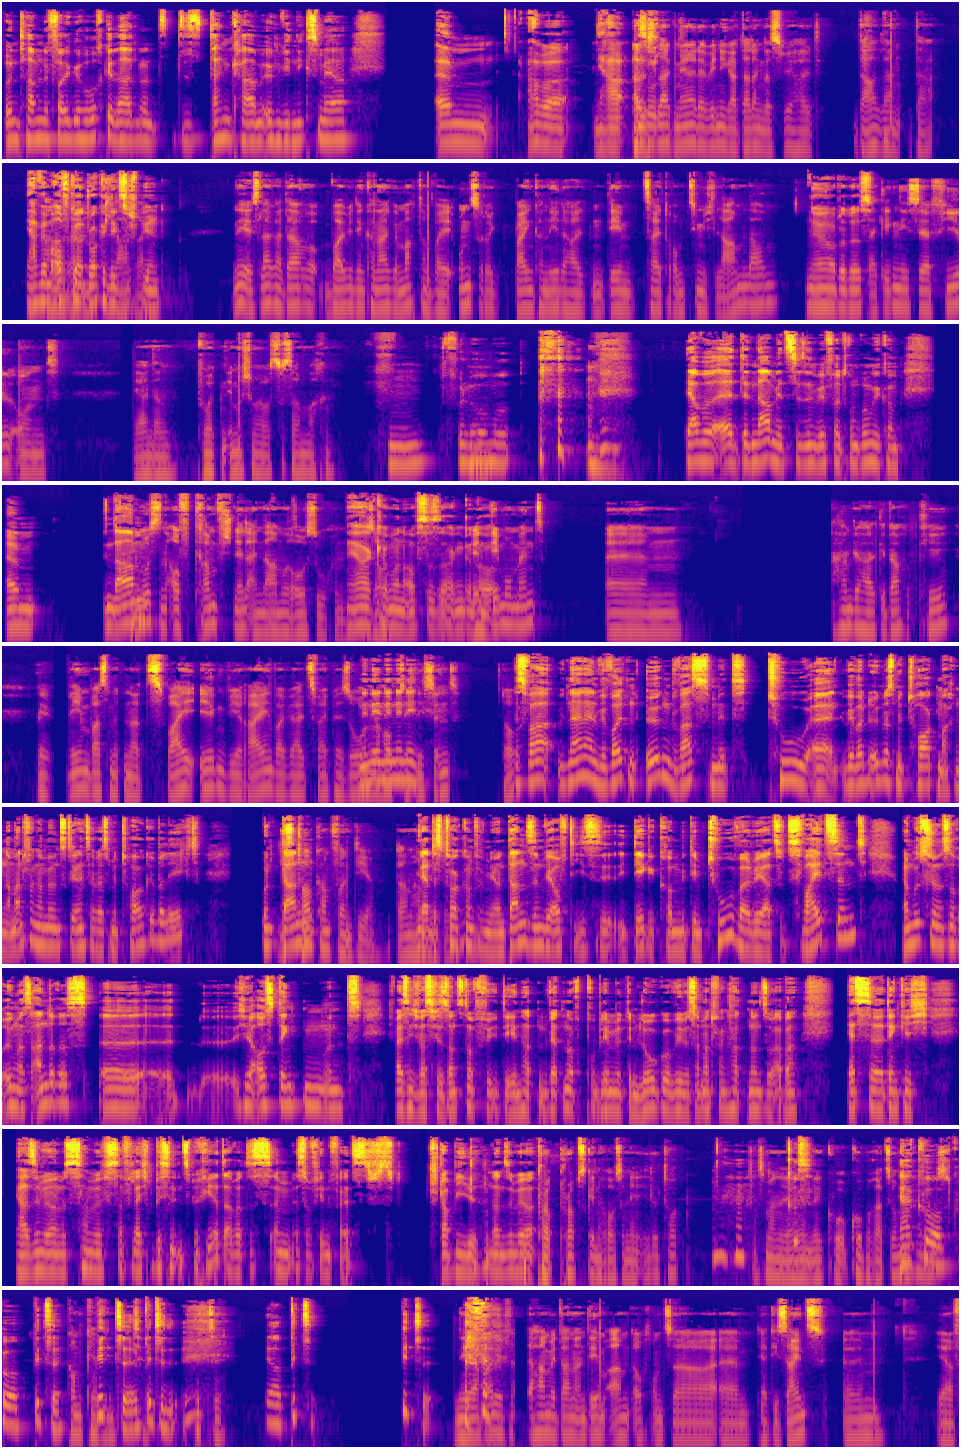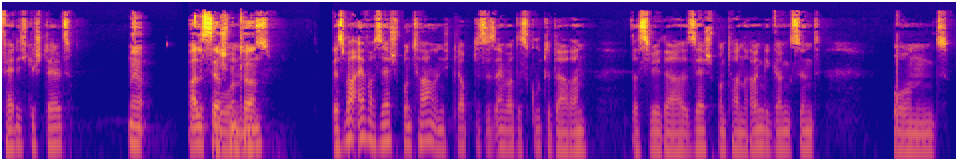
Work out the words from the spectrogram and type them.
und haben eine Folge hochgeladen und das, dann kam irgendwie nichts mehr. Ähm, aber ja, Also, also es lag mehr oder weniger daran, dass wir halt da lang, da, ja, wir haben aufgehört, Rocket League zu spielen. Nee, es lag halt da, weil wir den Kanal gemacht haben, weil unsere beiden Kanäle halt in dem Zeitraum ziemlich lahm lagen. Ja, oder das. Da ging nicht sehr viel und ja, und dann wir wollten immer schon mal was zusammen machen. Hm, full homo. ja, aber äh, den Namen, jetzt sind wir voll drum rumgekommen. Ähm, den Wir Namen, mussten auf Krampf schnell einen Namen raussuchen. ja, So. kann man auch so sagen, genau. In dem Moment ähm, haben wir halt gedacht, okay, wir nehmen was mit einer 2 irgendwie rein, weil wir halt zwei Personen Nee, nee, nee, nee, hauptsächlich sind. Doch. Es war, nein, nein, wir wollten irgendwas mit To, äh, wir wollten irgendwas mit Talk machen. Am Anfang haben wir uns die ganze Zeit was mit Talk überlegt. Und das dann, Talk kam von dir. Dann haben ja, das Talk kommt von mir. Und dann sind wir auf diese Idee gekommen mit dem To, weil wir ja zu zweit sind. Da mussten wir uns noch irgendwas anderes äh, hier ausdenken und ich weiß nicht, was wir sonst noch für Ideen hatten. Wir hatten noch Probleme mit dem Logo, wie wir es am Anfang hatten und so, aber jetzt äh, denke ich, ja, sind wir, haben wir uns da vielleicht ein bisschen inspiriert, aber das ähm, ist auf jeden Fall stabil. Und dann sind wir. Pro Props gehen raus an den Edel Talk. Dass man eine, Kuss. eine Ko Kooperation Ja, machen Koop, muss. Koop, bitte. Komm, Kevin. Bitte, bitte, Bitte. Ja, bitte. Bitte. Nee, auf alle Fälle haben wir dann an dem Abend auch unser ähm, ja, Designs ähm, ja, fertiggestellt. Ja, war alles sehr Und spontan. Das war einfach sehr spontan und ich glaube, das ist einfach das Gute daran, dass wir da sehr spontan rangegangen sind. Und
